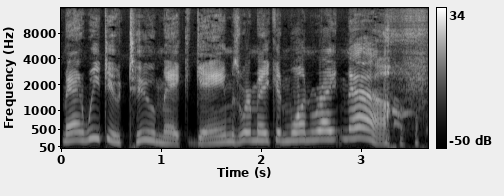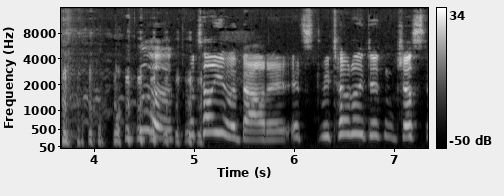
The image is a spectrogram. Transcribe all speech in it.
"Man, we do two make games. We're making one right now." Look, we'll tell you about it. It's we totally didn't just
